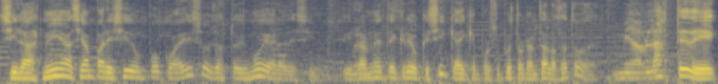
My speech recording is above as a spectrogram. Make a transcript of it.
si las mías se han parecido un poco a eso, yo estoy muy agradecido. Y realmente creo que sí, que hay que por supuesto cantarlas a todas. Me hablaste de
